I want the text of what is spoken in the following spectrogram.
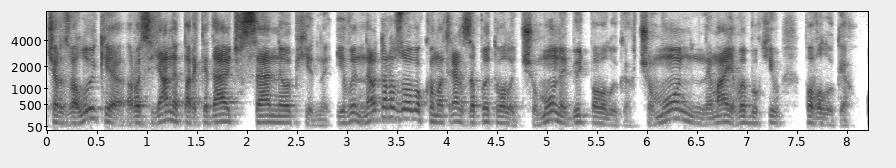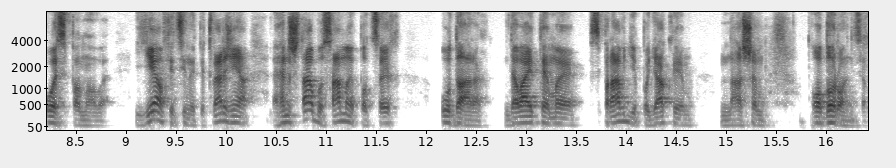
через Валуйки росіяни перекидають все необхідне, і ви неодноразово в коментарях запитували, чому не б'ють по Валуйках, чому немає вибухів по Валуйках. Ось, панове, є офіційне підтвердження генштабу саме по цих ударах. Давайте ми справді подякуємо нашим оборонцям.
